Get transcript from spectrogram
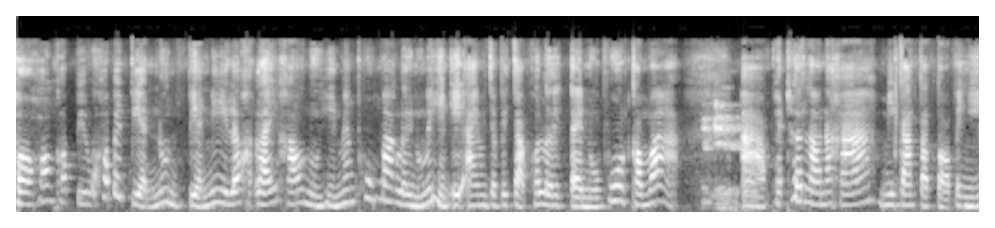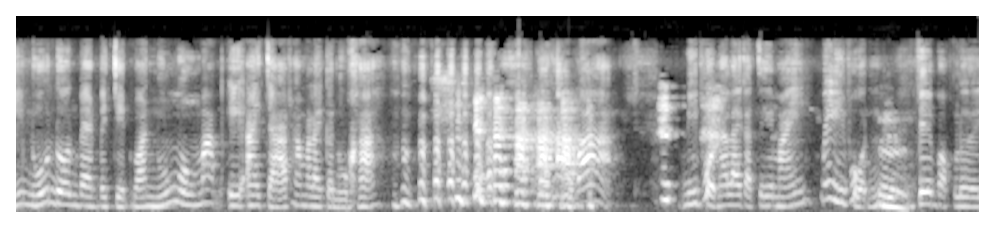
พอห้องเขาปิวเขาไปเปลี่ยนนู่นเปลี่ยนนี่แล้วไลฟ์เขาหนูเห็นแม่งพุ่งมากเลยหนูไม่เห็น AI มันจะไปจับเขาเลย แต่หนูพูดคำว่า อ่าแพทเทิร์นเรานะคะ มีการตัดต่อไปงนี้ หนูโดนแบนไปเจ็ดวันหนูงงมาก AI จ๋าทำอะไรกับหนูคะหนูถามว่า มีผลอะไรกับเจไหมไม่มีผลอืมเจบอกเลย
